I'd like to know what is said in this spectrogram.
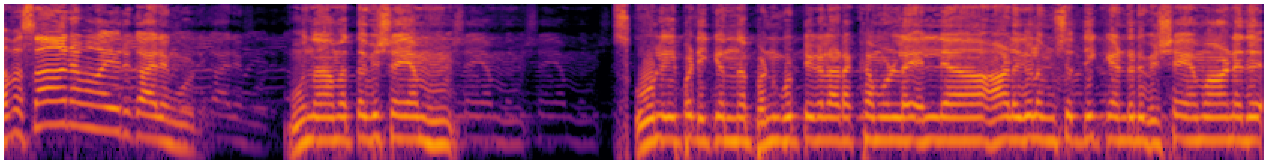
അവസാനമായ ഒരു കാര്യം കൂടി. മൂന്നാമത്തെ വിഷയം സ്കൂളിൽ പഠിക്കുന്ന പെൺകുട്ടികളടക്കമുള്ള എല്ലാ ആളുകളും ശ്രദ്ധിക്കേണ്ട ഒരു വിഷയമാണിത്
